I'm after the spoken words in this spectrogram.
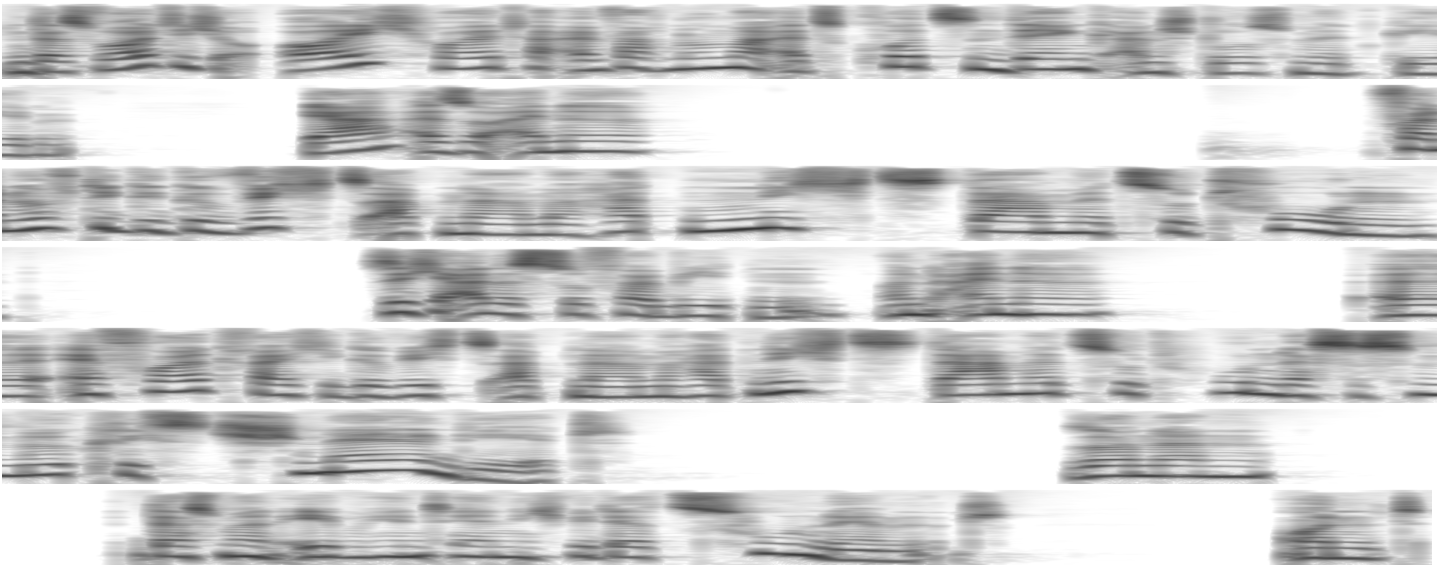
Und das wollte ich euch heute einfach nur mal als kurzen Denkanstoß mitgeben. Ja, also eine vernünftige Gewichtsabnahme hat nichts damit zu tun, sich alles zu verbieten. Und eine äh, erfolgreiche Gewichtsabnahme hat nichts damit zu tun, dass es möglichst schnell geht, sondern dass man eben hinterher nicht wieder zunimmt. Und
